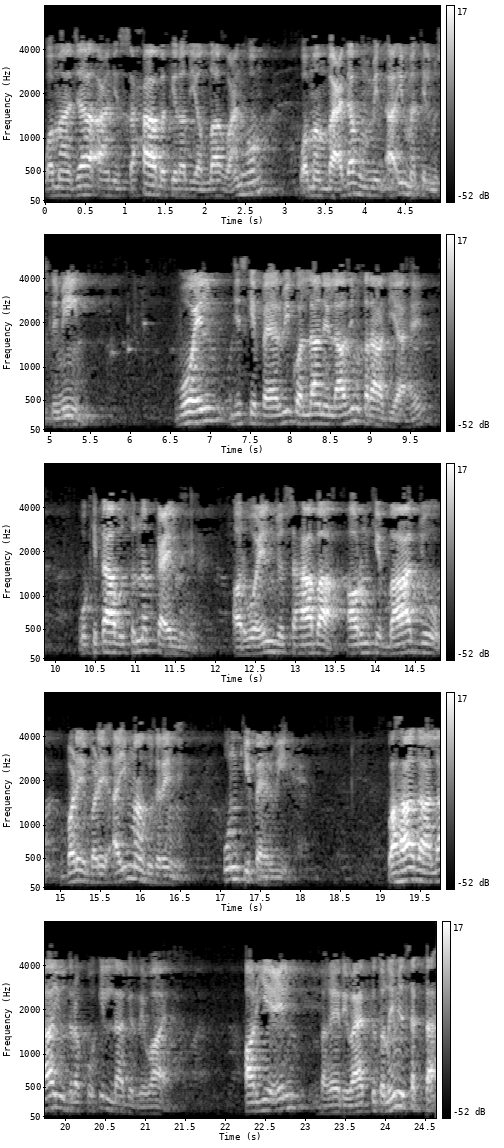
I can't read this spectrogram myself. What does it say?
وَمَا جَاءَ عَنِ الصَّحَابَةِ رَضِيَ اللَّهُ عَنْهُمْ وَمَنْ بَعْدَهُمْ مِنْ أَئِمَّةِ الْمُسْلِمِينَ۔ وہ علم جس کے پیروی کو اللہ نے لازم قرار دیا ہے، وہ کتاب و سنت کا علم ہے۔ اور وہ علم جو صحابہ اور ان کے بعد جو بڑے بڑے ائمہ گزرے ہیں، ان کی پیروی ہے۔ وہذا لا يدرك الا بالروایت اور یہ علم بغیر روایت کے تو نہیں مل سکتا۔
